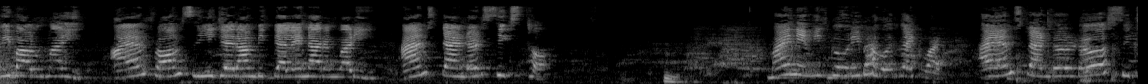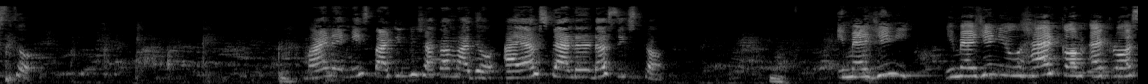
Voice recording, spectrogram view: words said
Ravi Balumari. I am from Sri Jairam Vidyalaya Narangwadi. I am standard 6th. Hmm. My name is Gauri Bhagwan Gaikwad. I am standard uh, 6th. My name is Patil Vishaka Madhav. I am standard uh, 6th. Hmm. Imagine, imagine you had come across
